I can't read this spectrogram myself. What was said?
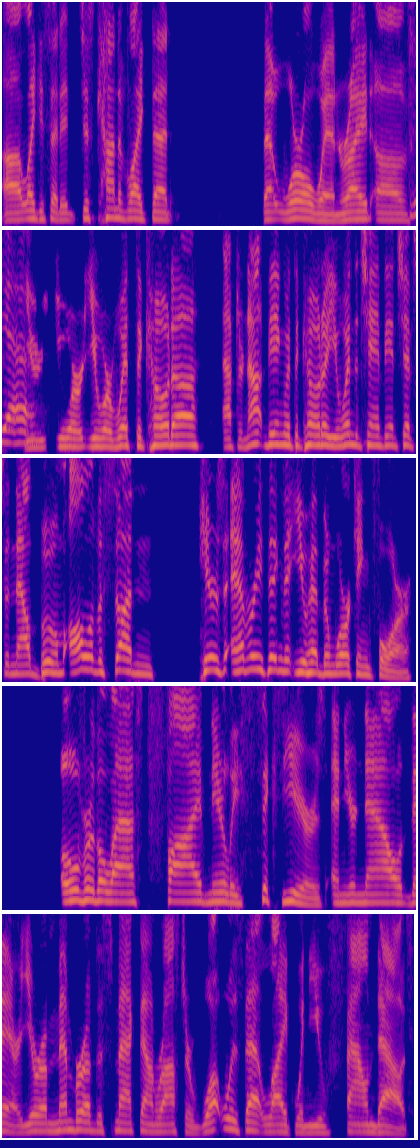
uh, like you said, it just kind of like that, that whirlwind, right? Of yeah, you were you were with Dakota after not being with Dakota, you win the championships, and now boom, all of a sudden, here's everything that you have been working for over the last five, nearly six years, and you're now there. You're a member of the SmackDown roster. What was that like when you found out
